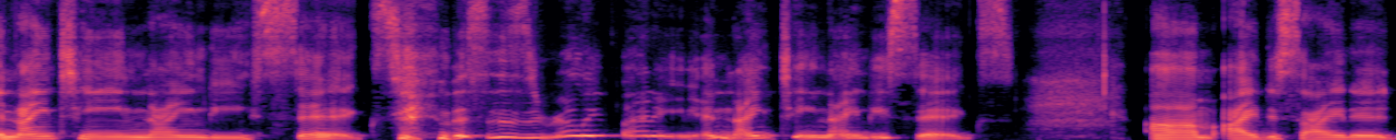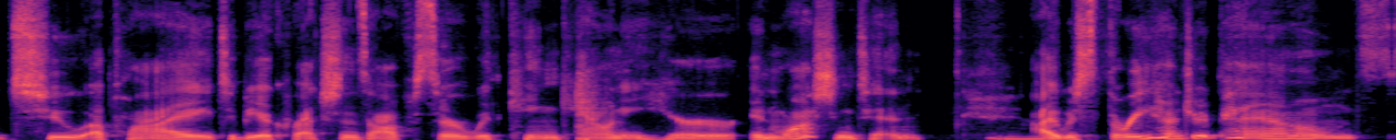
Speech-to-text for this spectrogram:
in 1996, this is really funny. In 1996, um, I decided to apply to be a corrections officer with King County here in Washington. Mm-hmm. I was 300 pounds,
